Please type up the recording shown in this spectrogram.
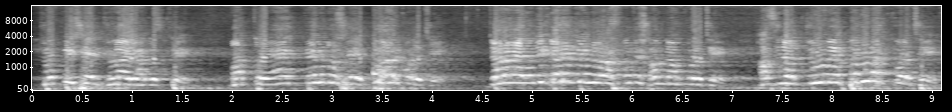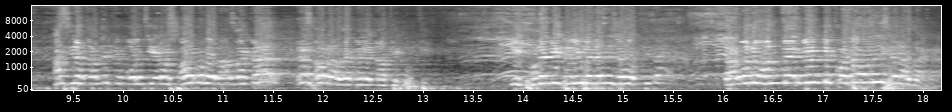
চব্বিশে জুলাই আগস্টে মাত্র এক দেড় মাসে করেছে যারা অধিকারের জন্য রাজপথে সংগ্রাম করেছে হাসিনা জুলুমের প্রতিবাদ করেছে, হাসিনা তাদেরকে বলেছে, এরা সব হলো রাজাকার, এরা সব রাজাকারের নাতি পুতি। কি শুনেনি টেলিভিশনে সব বক্তৃতা? তার মানে অন্যের বিরুদ্ধে কথা বলেছে রাজাকার।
